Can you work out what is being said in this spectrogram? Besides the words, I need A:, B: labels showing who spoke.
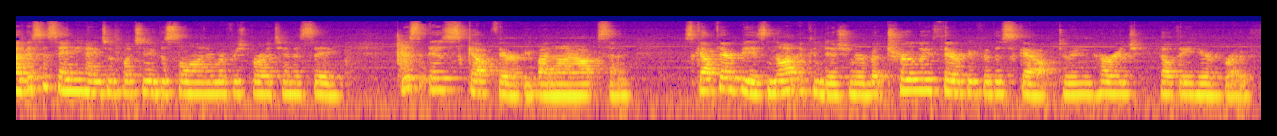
A: Hi, this is Sandy Haynes with What You Need the Salon in Murfreesboro, Tennessee. This is Scalp Therapy by Nioxin. Scalp therapy is not a conditioner, but truly therapy for the scalp to encourage healthy hair growth.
